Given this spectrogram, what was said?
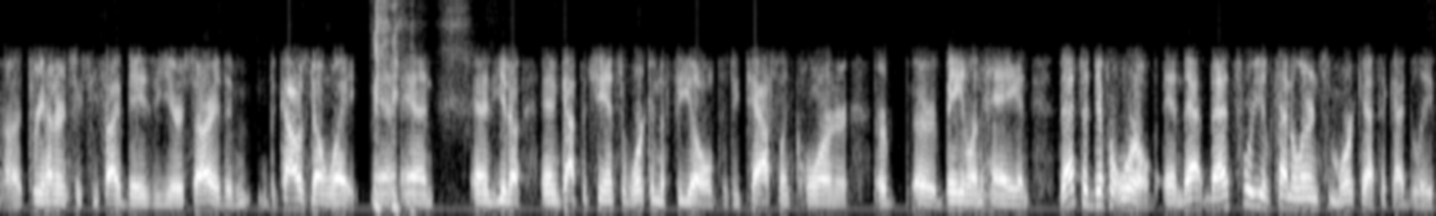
uh, 365 days a year. Sorry, the the cows don't wait, and, and and you know, and got the chance to work in the field, to do tasseling corn or or, or baling hay, and that's a different world, and that that's where you kind of learn some work ethic, I believe.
